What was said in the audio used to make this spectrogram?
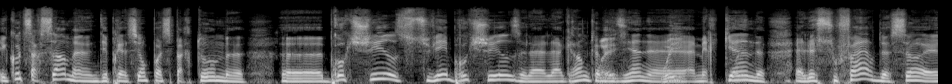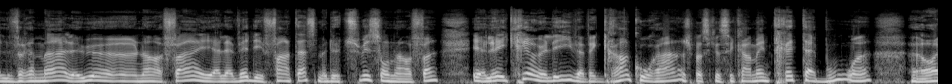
Écoute, ça ressemble à une dépression postpartum. Euh, euh, Brooke Shields, tu te souviens, Brooke Shields, la, la grande comédienne euh, Oui. américaine, elle a souffert de ça, elle vraiment, elle a eu un, un enfant et elle avait des fantasmes de tuer son enfant, et elle a écrit un livre avec grand courage, parce que c'est quand même très tabou, hein, euh, ah,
